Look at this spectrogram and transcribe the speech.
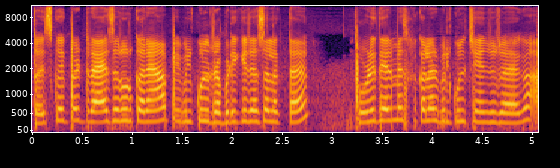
तो इसको एक बार ट्राई ज़रूर करें आप। ये बिल्कुल रबड़ी के जैसा लगता है। थोड़ी देर में इसका कलर बिल्कुल चेंज हो जाएगा।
